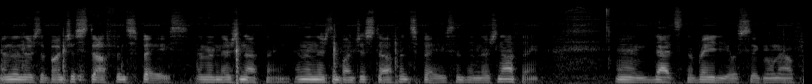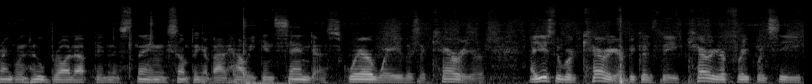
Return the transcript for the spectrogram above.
and then there's a bunch of stuff in space, and then there's nothing, and then there's a bunch of stuff in space, and then there's nothing. And that's the radio signal. Now, Franklin Hu brought up in this thing something about how he can send a square wave as a carrier. I use the word carrier because the carrier frequency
